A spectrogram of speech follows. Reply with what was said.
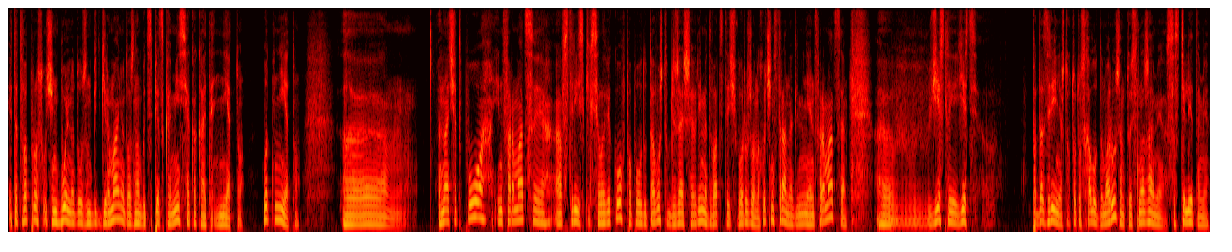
Этот вопрос очень больно должен бить Германию, должна быть спецкомиссия какая-то. Нету. Вот нету. Э, значит, по информации австрийских силовиков по поводу того, что в ближайшее время 20 тысяч вооруженных. Очень странная для меня информация. Э, если есть подозрение, что кто-то с холодным оружием, то есть с ножами, со стилетами,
